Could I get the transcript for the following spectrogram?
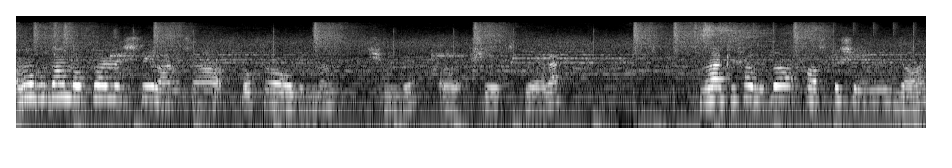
Ama buradan doktor mesleği var. Mesela doktor oldum ben şimdi o şeye tıklayarak. Arkadaşlar burada hasta şeyimiz var.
